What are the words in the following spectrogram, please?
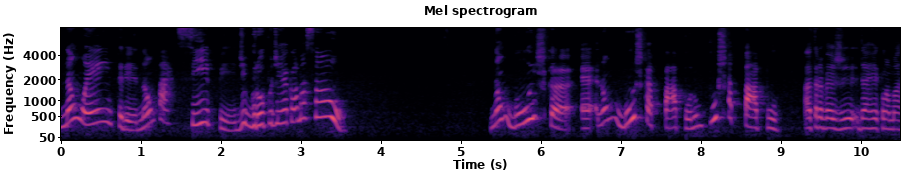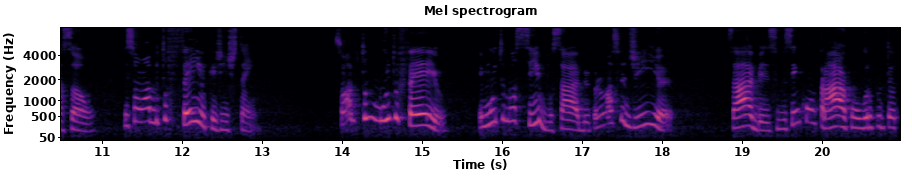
não entre, não participe de grupo de reclamação não busca, é, não busca papo, não puxa papo através de, da reclamação. Isso é um hábito feio que a gente tem. Isso é um hábito muito feio e muito nocivo, sabe, para o nosso dia, sabe? Se você encontrar com o grupo do teu,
